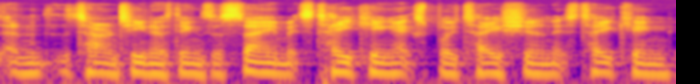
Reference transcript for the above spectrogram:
and the tarantino thing's the same. It's taking exploitation it's taking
